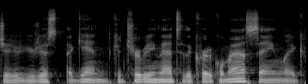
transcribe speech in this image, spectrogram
you're just, again, contributing that to the critical mass, saying, like,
